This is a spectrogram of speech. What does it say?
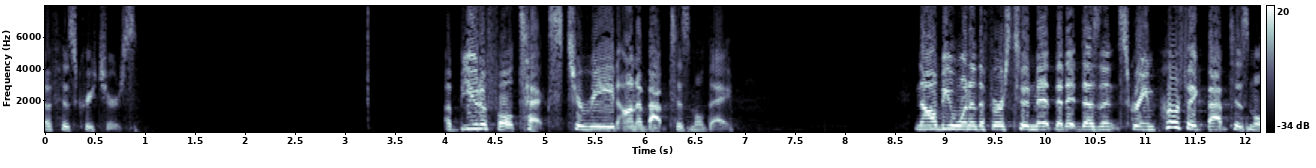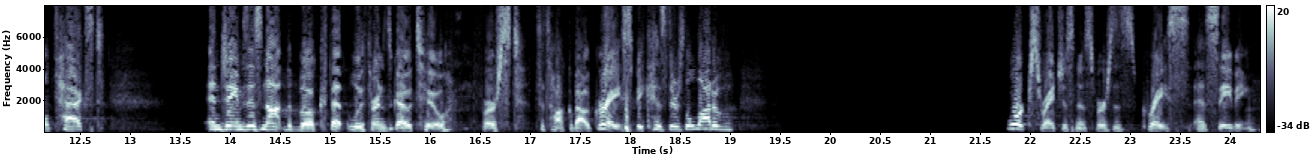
of his creatures. A beautiful text to read on a baptismal day. Now, I'll be one of the first to admit that it doesn't scream perfect baptismal text, and James is not the book that Lutherans go to first to talk about grace, because there's a lot of works righteousness versus grace as saving.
